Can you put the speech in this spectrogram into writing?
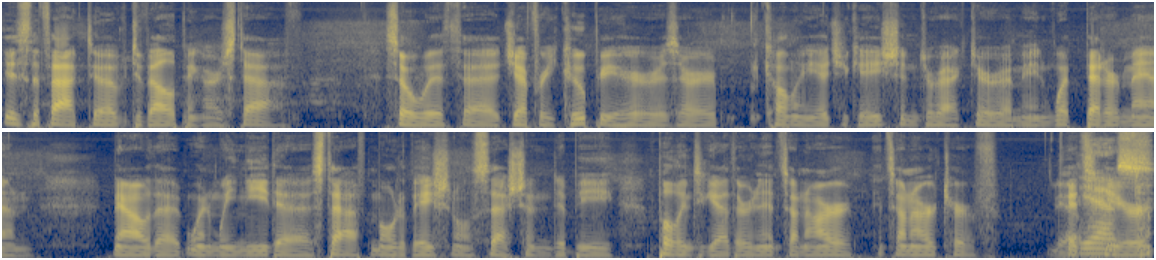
is the fact of developing our staff. So with uh, Jeffrey Cooper here as our culinary education director, I mean, what better man now that when we need a staff motivational session to be pulling together, and it's on our it's on our turf. Yeah. It's Yes. here.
